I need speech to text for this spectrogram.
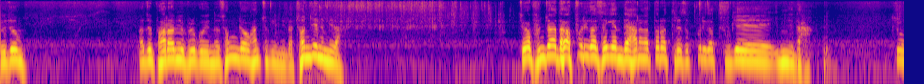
요즘 아주 바람이 불고 있는 송정 한축입니다. 전진입니다. 제가 분주하다가 뿌리가 세 개인데 하나가 떨어뜨려서 뿌리가 두 개입니다. 좀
